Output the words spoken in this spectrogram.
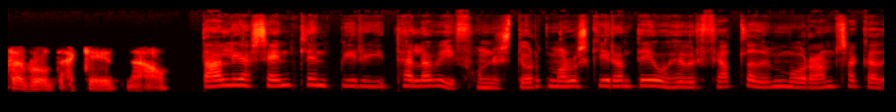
several decades now. Dalia Seindlin býr í Tel Aviv. Hún er stjórnmálaskýrandi og hefur fjallað um og rannsakað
